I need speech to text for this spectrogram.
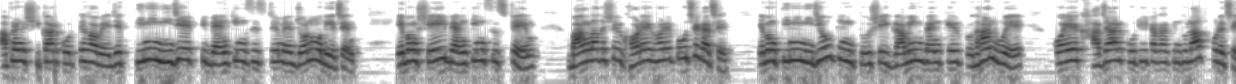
আপনাকে স্বীকার করতে হবে যে তিনি নিজে একটি ব্যাংকিং সিস্টেমের জন্ম দিয়েছেন এবং সেই ব্যাংকিং সিস্টেম বাংলাদেশের ঘরে ঘরে পৌঁছে গেছে এবং তিনি নিজেও কিন্তু সেই গ্রামীণ ব্যাংকের প্রধান হয়ে কয়েক হাজার কোটি টাকা কিন্তু লাভ করেছে।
